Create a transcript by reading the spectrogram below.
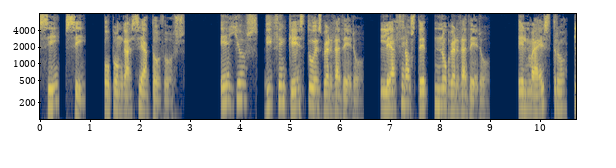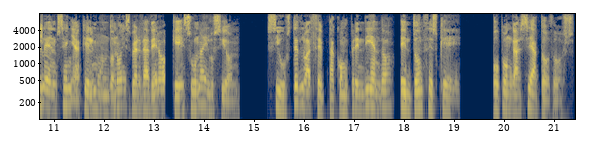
sí, sí. Opóngase a todos. Ellos dicen que esto es verdadero. Le hacen a usted no verdadero. El maestro le enseña que el mundo no es verdadero, que es una ilusión. Si usted lo acepta comprendiendo, entonces ¿qué? Opóngase a todos.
